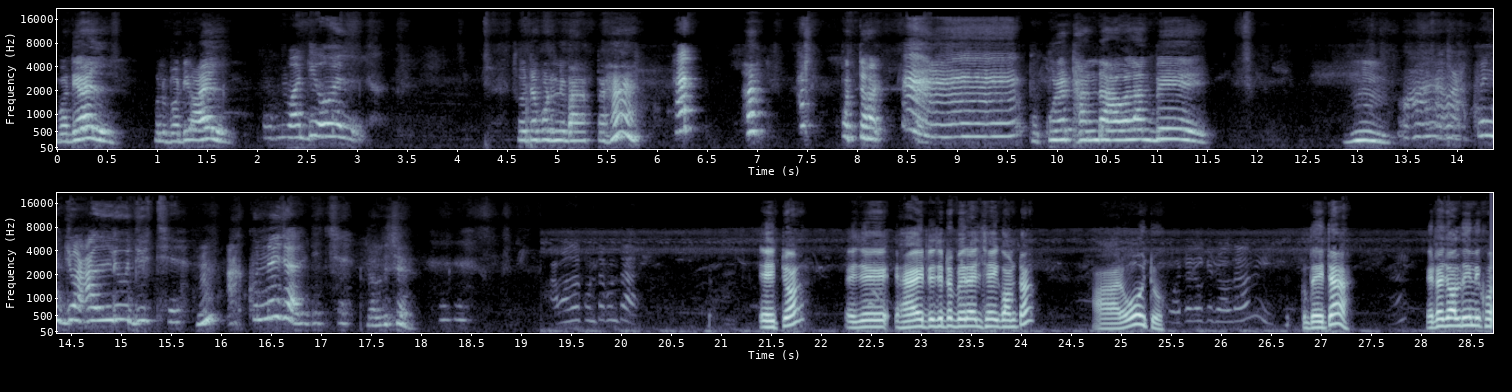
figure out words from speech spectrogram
Body oil? বলো body oil? Body oil. Sweater পরে নিবা একটা হ্যাঁ হ্যাঁ, পরতে হয়। পুকুরে ঠান্ডা হাওয়া লাগবে। হুম। জল দিচ্ছে। হুম? এখনই জল দিচ্ছে। জল দিচ্ছে? আমাদের কোনটা কোনটা? এইটো এই যে হ্যাঁ এটা যেটা বেরাইছে এই গমটা আর ওইটো। এটা এটা জল দিইনি খো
